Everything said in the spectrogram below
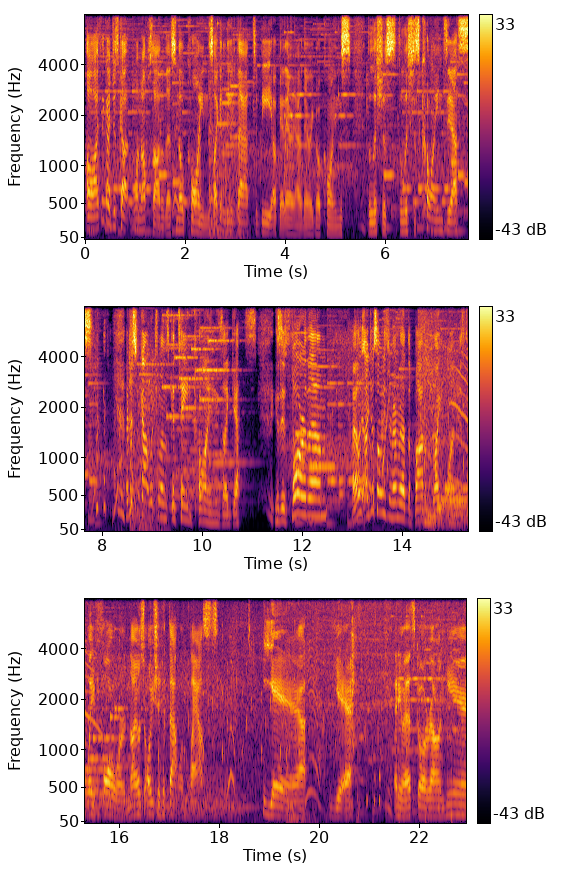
Oh, I think I just got one-ups out of this. No coins, so I can leave that to be... Okay, there we are. There we go, coins. Delicious, delicious coins, yes. I just forgot which ones contain coins, I guess. Because there's four of them. I, I just always remember that the bottom right one is the way forward, and I always, always should hit that one last. Yeah. Yeah. anyway, let's go around here,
